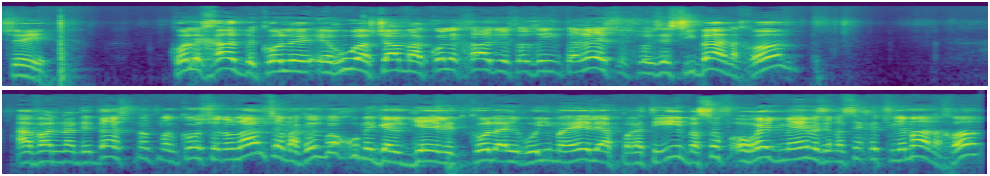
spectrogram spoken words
שכל אחד בכל אירוע שמה, כל אחד יש לו איזה אינטרס, יש לו איזה סיבה, נכון? אבל נדדה שנת מלכו של עולם שם, הקדוש ברוך הוא מגלגל את כל האירועים האלה הפרטיים, בסוף הורג מהם איזה מסכת שלמה, נכון?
